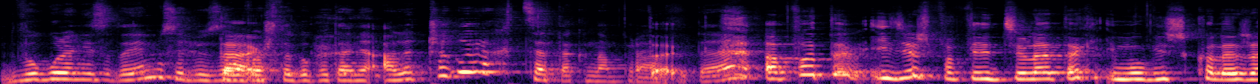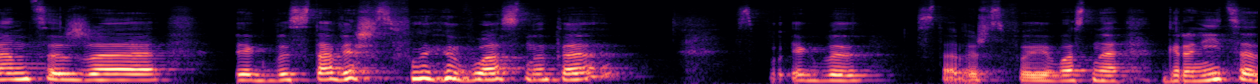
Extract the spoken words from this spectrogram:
W ogóle nie zadajemy sobie, Tak. tego pytania, ale czego ja chcę tak naprawdę? A potem idziesz po pięciu latach i mówisz koleżance, że jakby stawiasz swoje własne te, jakby stawiasz swoje własne granice,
